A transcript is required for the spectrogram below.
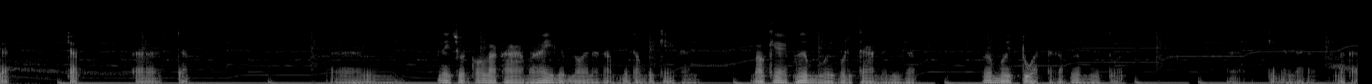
จัดจัดจัดในส่วนของราคามาให้เรียบร้อยนะครับ ไม่ต้องไปแก้ไขเราแค่เพิ่มหน่วยบริการอันนี้ครับ เพิ่มหน่วยตรวจนะครับ เพิ่มหน่วยตรวจแค่นั้นแหละครับแล้วก็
